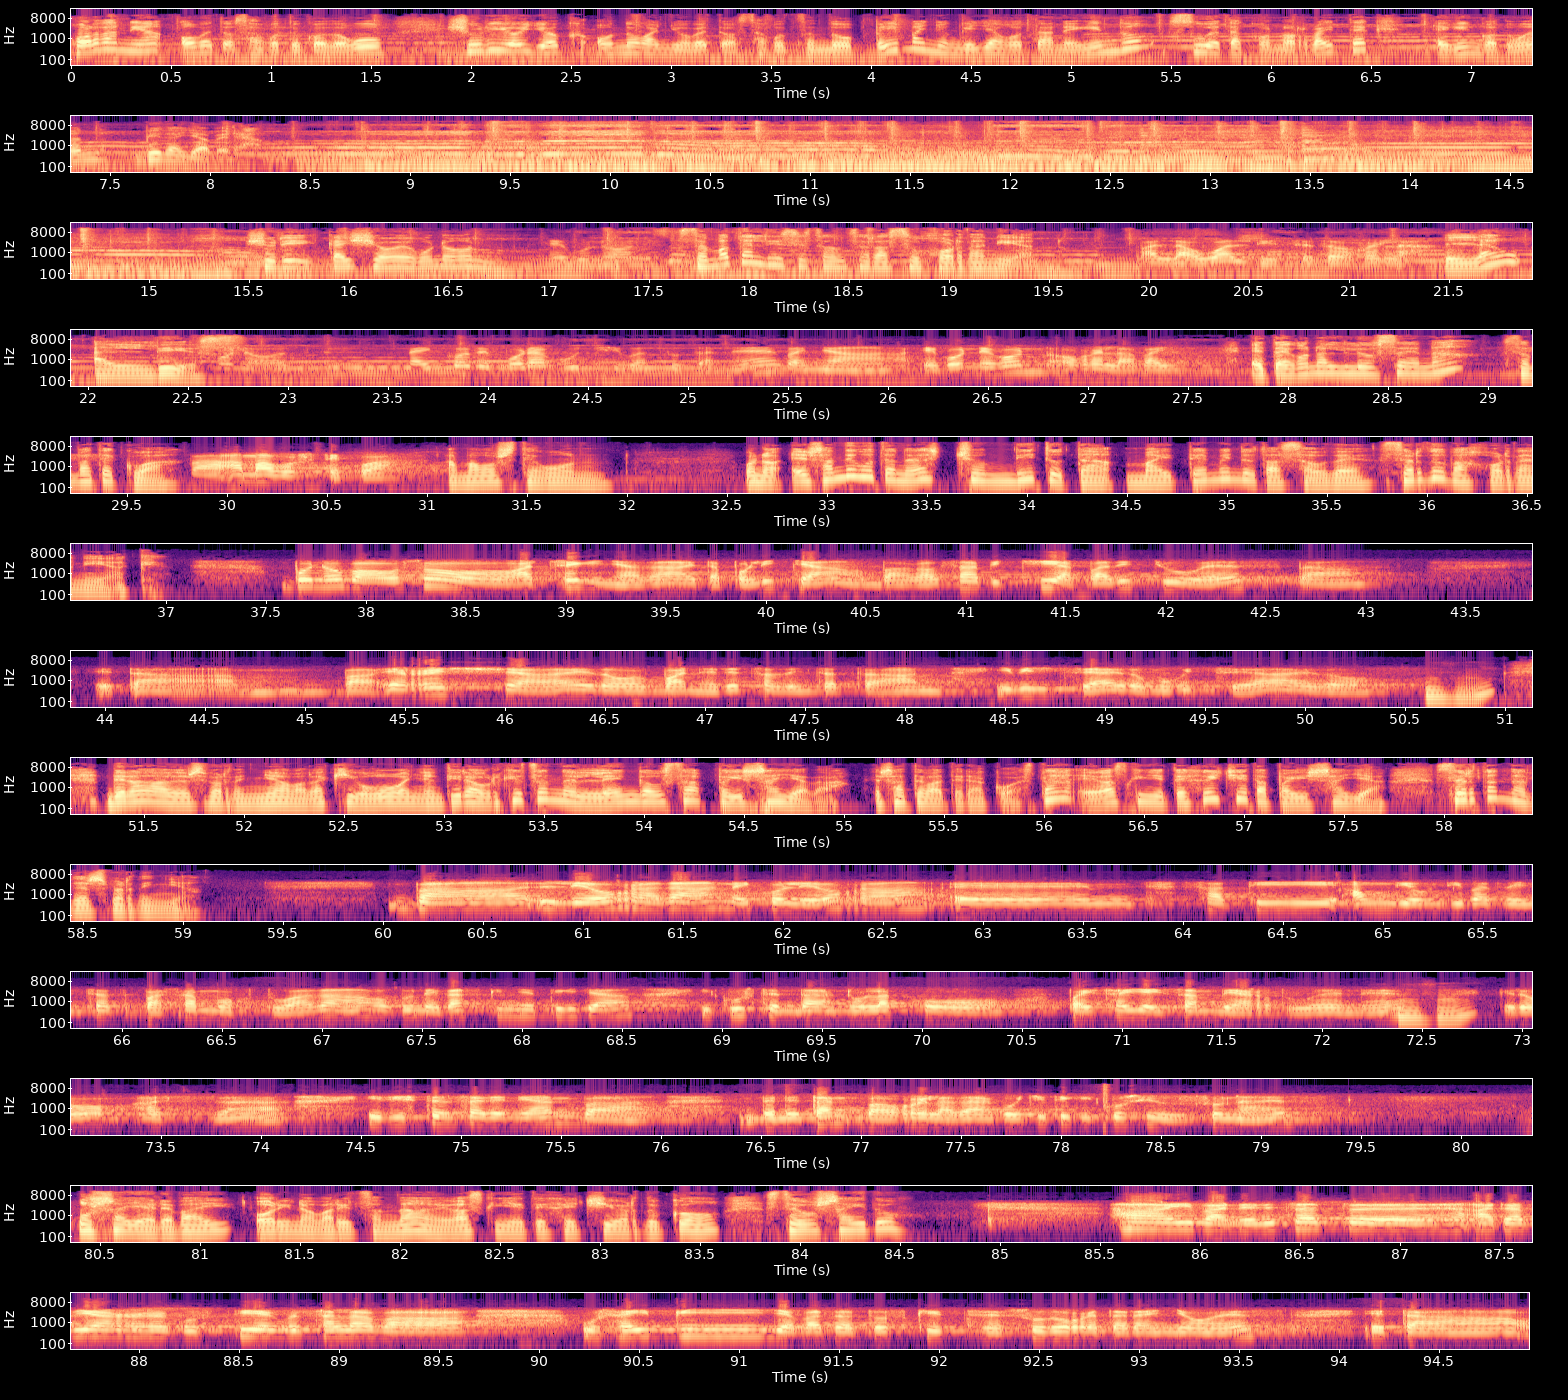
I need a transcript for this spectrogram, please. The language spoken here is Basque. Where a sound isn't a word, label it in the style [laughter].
Jordania hobeto zagutuko dugu. Xuri hoiok ondo baino hobeto zagutzen du. Behin baino gehiagotan egin du zuetako norbaitek egingo duen bidaia bera. Xuri, kaixo, egunon. Egunon, Zenbat aldiz izan zara zu Jordanian? ba, lau aldiz edo horrela. Lau aldiz. Bueno, nahiko denbora gutxi batzutan, eh? baina egon-egon horrela bai. Eta egon aldi luzeena, zenbatekoa? Ba, ama bostekoa. Ama bostegun. Bueno, esan diguten ez, txundituta, maite minduta zaude. Zer du ba Jordaniak? Bueno, ba, oso atsegina da eta polita, ba, gauza bitxiak baditu, ez? Ba, eta mm, ba, erresa edo ba, niretzat behintzatan ibiltzea edo mugitzea edo... Mhm. Dena da desberdina, badakigu, baina tira aurkitzen den lehen gauza paisaia da. Esate baterako, ezta? Egazkinete jeitxe eta paisaia. Zertan da desberdina? Ba, lehorra da, nahiko lehorra, e, zati haundi haundi bat behintzat basamortua da, orduan egazkinetik ja ikusten da nolako paisaia izan behar duen, eh? Mhm. Gero, az, a, iristen zarenean, ba, benetan, ba, horrela da, goititik ikusi duzuna, ez? Usaia ere bai, hori nabaritzen da, egazkinetik jeitxi orduko, ze usai du? Hai, ba, niretzat eh, arabiar guztiek bezala, ba, usai pila bat datozkit eh, sudurretaraino, ez? Eta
